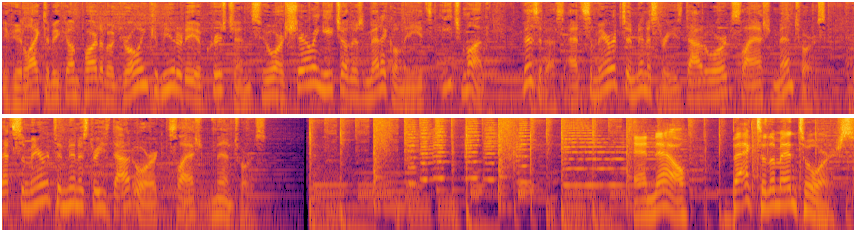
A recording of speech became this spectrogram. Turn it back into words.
If you'd like to become part of a growing community of Christians who are sharing each other's medical needs each month, visit us at samaritanministries.org slash mentors. That's samaritanministries.org slash mentors. And now, back to the Mentors,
